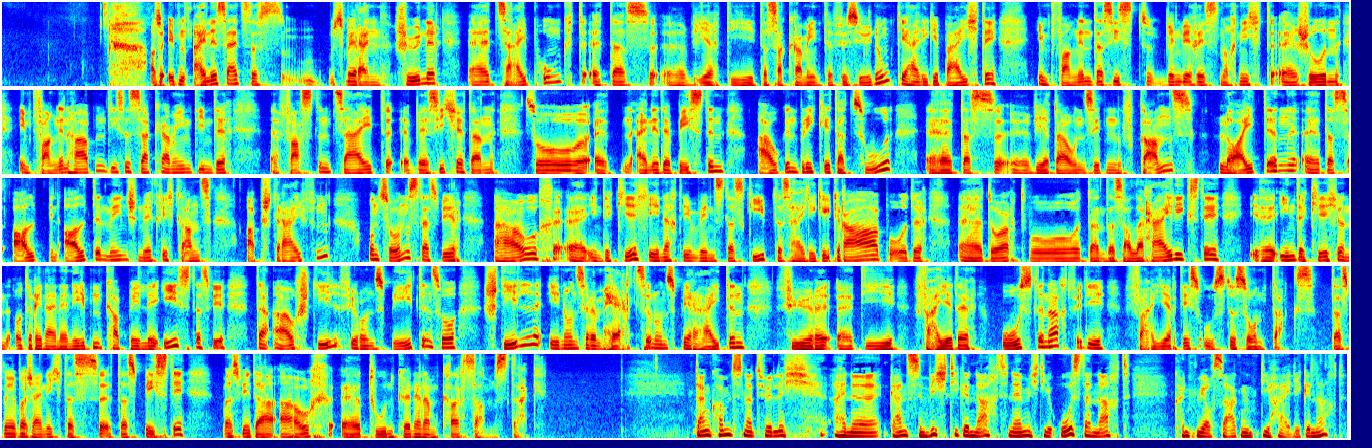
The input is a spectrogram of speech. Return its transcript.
Also eben einerseits, das, das wäre ein schöner äh, Zeitpunkt, äh, dass äh, wir die, das Sakrament der Versöhnung, die heilige Beichte empfangen. Das ist, wenn wir es noch nicht äh, schon empfangen haben, dieses Sakrament in der äh, Fastenzeit, wäre sicher dann so äh, eine der besten Augenblicke dazu, dass wir da uns eben ganz Leuten äh, das Al den alten Menschen wirklich ganz abstreifen. Und sonst, dass wir auch äh, in der Kirche, je nachdem, wenn es das gibt, das heilige Grab oder äh, dort, wo dann das Allerheiligste äh, in der Kirche oder in einer Nebenkapelle ist, dass wir da auch still für uns beten, so still in unserem Herzen uns bereiten für äh, die Feier der Osternacht für die Feier des Ostersonntags. Das wäre wahrscheinlich das, äh, das Beste, was wir da auch äh, tun können am Kar-Samstag. Dann kommt natürlich eine ganz wichtige Nacht, nämlich die Osternacht. Könnten wir auch sagen, die heilige Nacht?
